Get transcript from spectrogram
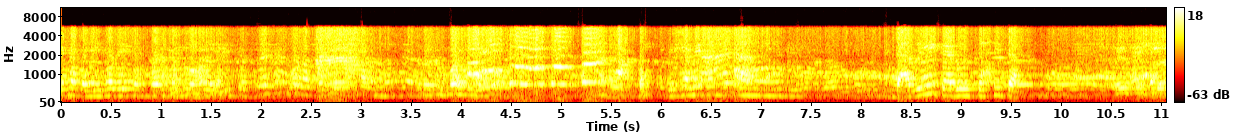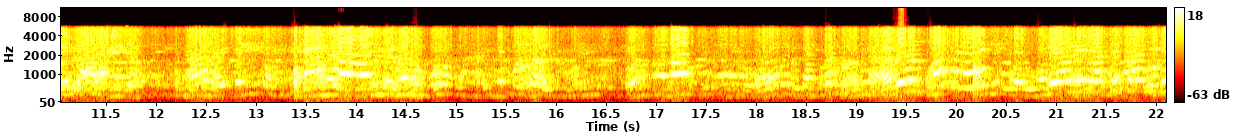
están las Esa bandeja también puede estar Déjame La rica, dulcecita. A ver, ¿qué abre la cesante?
